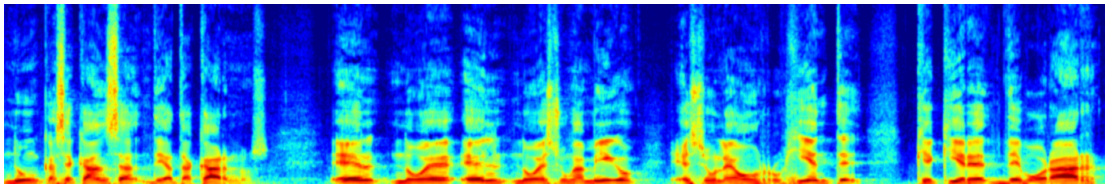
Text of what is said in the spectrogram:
nunca se cansa de atacarnos. Él no es, él no es un amigo, es un león rugiente que quiere devorar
